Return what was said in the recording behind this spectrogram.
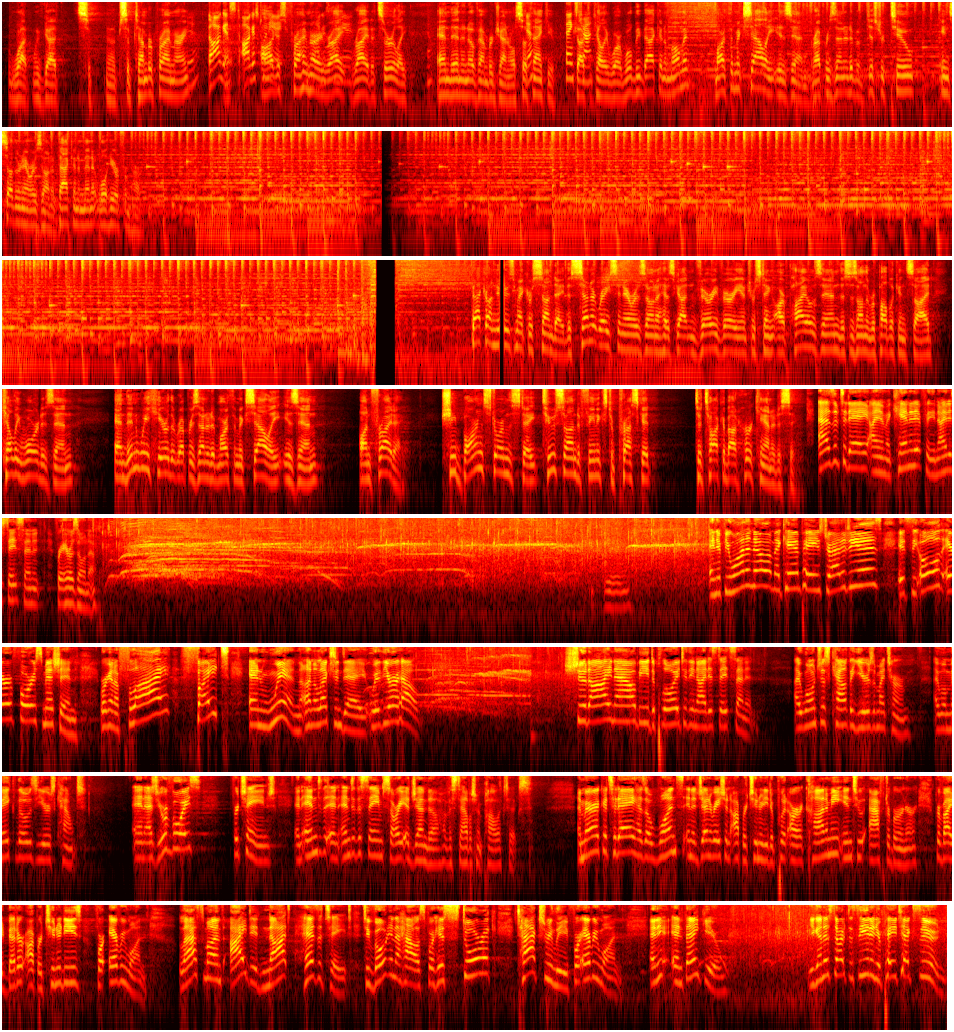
what? We've got uh, September primary. August, August 28th. August primary, August right, right. It's early. And then a November general. So Yeah. thank you, Thanks, Dr. John. Kelli Ward. We'll be back in a moment. Martha McSally is in, representative of District 2 in Southern Arizona. Back in a minute. We'll hear from her. Back on Newsmaker Sunday, the Senate race in Arizona has gotten very, very interesting. Arpaio's in. This is on the Republican side. Kelli Ward is in. And then we hear that Representative Martha McSally is in on Friday. She barnstormed the state, Tucson to Phoenix to Prescott, to talk about her candidacy. As of today, I am a candidate for the United States Senate for Arizona. Thank you. And if you want to know what my campaign strategy is, it's the old Air Force mission. We're going to fly, fight, and win on Election Day with your help. Should I now be deployed to the United States Senate, I won't just count the years of my term. I will make those years count. And as your voice for change, an end an end to the same sorry agenda of establishment politics. America today has a once in a generation opportunity to put our economy into afterburner, provide better opportunities for everyone. Last month, I did not hesitate to vote in the House for historic tax relief for everyone. And, and thank you. You're going to start to see it in your paycheck soon.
